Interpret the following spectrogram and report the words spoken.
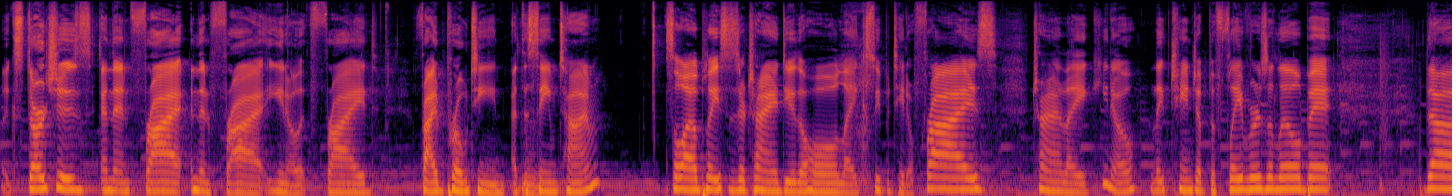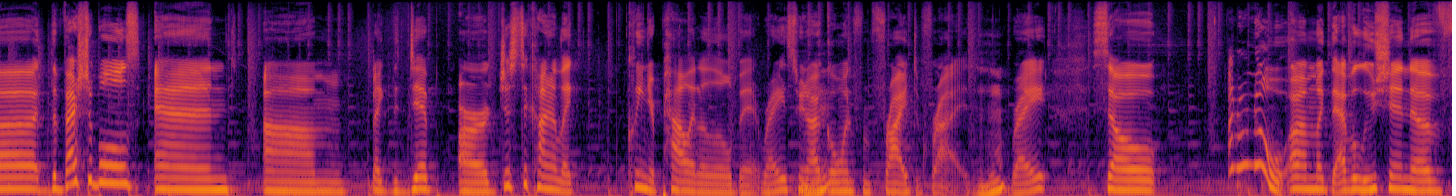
like starches and then fry and then fry you know like fried fried protein at the same time. So a lot of places are trying to do the whole like sweet potato fries, trying to like you know like change up the flavors a little bit the the vegetables and um like the dip are just to kind of like clean your palate a little bit right? So you're not going from fried to fried right? So i don't know um like the evolution of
